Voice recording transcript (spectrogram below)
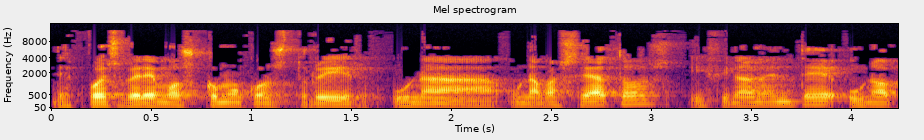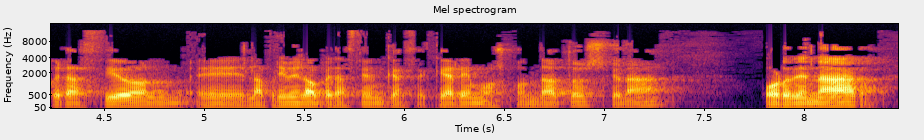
Después veremos cómo construir una, base de datos y finalmente una operación, eh, la primera operación que haremos con datos será ordenar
